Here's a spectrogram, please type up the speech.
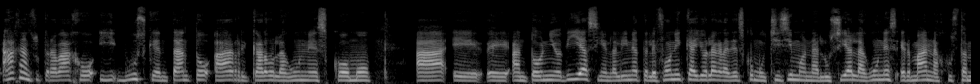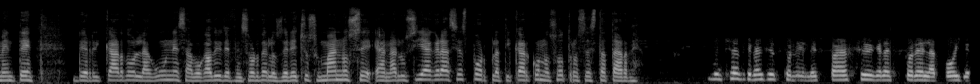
hagan su trabajo y busquen tanto a Ricardo Lagunes como a eh, eh, Antonio Díaz y en la línea telefónica yo le agradezco muchísimo a Ana Lucía Lagunes, hermana justamente de Ricardo Lagunes, abogado y defensor de los derechos humanos. Eh, Ana Lucía, gracias por platicar con nosotros esta tarde. Muchas gracias por el espacio y gracias por el apoyo.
